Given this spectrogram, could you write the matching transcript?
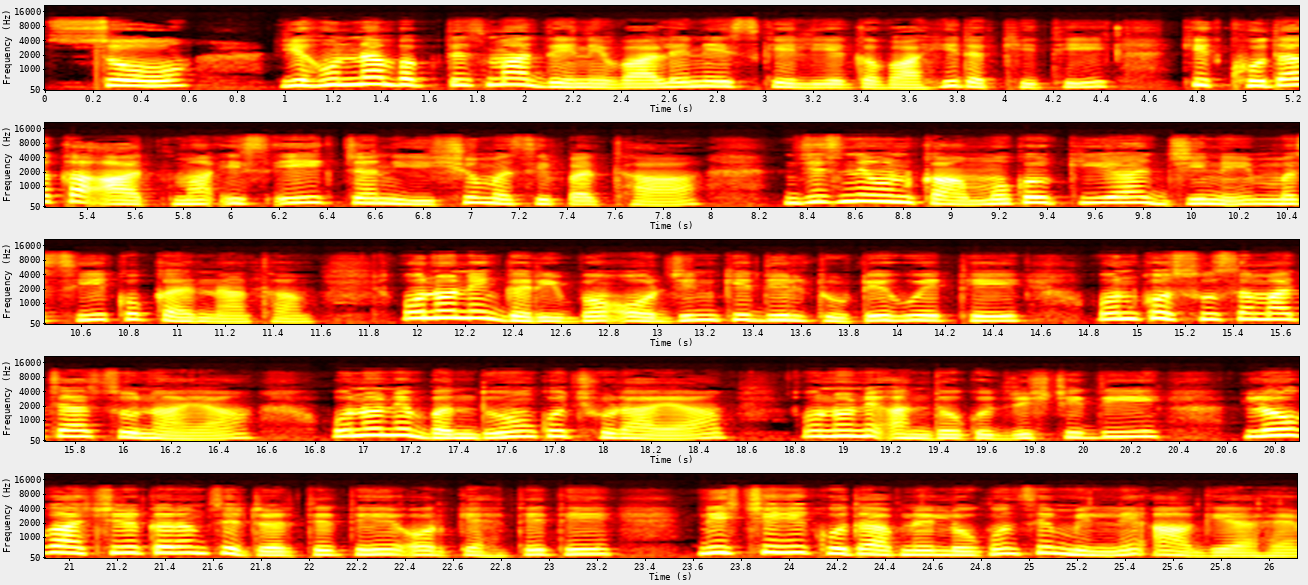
सो so, यहुन्ना बपतिस्मा देने वाले ने इसके लिए गवाही रखी थी कि खुदा का आत्मा इस एक जन यीशु मसीह पर था, जिसने उन कामों को किया जिन्हें मसीह को करना था। उन्होंने गरीबों और जिनके दिल टूटे हुए थे, उनको सुसमाचार सुनाया, उन्होंने बंधुओं को छुड़ाया, उन्होंने अंधों को दृष्टि दी, लोग आश्चर्यक्रम से डरते थे और कहते थे, निश्चय ही खुदा अपने लोगों से मिलने आ गया है,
